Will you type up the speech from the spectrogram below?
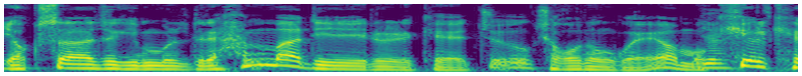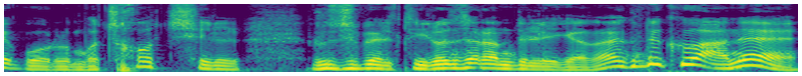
역사적 인물들의 한마디를 이렇게 쭉 적어 놓은 거예요. 뭐 예. 키엘케고르, 뭐 처칠, 루즈벨트 이런 사람들 얘기하나요? 근데 그 안에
